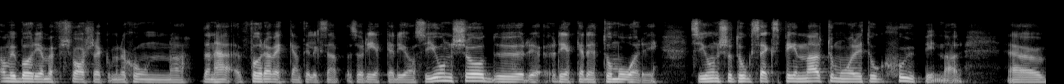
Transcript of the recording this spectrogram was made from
om vi börjar med försvarsrekommendationerna. Den här, förra veckan till exempel så rekade jag Sioncho, du rekade Tomori. Sioncho tog sex pinnar, Tomori tog sju pinnar. Uh,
